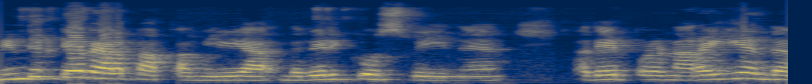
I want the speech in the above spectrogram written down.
நின்றுக்கிட்டே வேலை பார்ப்பாங்க இல்லையா? இந்த வெரிகோஸ் வெயின் அதே போல நிறைய இந்த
